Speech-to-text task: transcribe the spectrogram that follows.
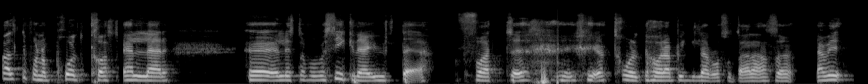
alltid på någon podcast eller eh, lyssnar på musik när jag är ute. För att eh, jag tål inte höra bilar och sånt där. Alltså, jag vill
